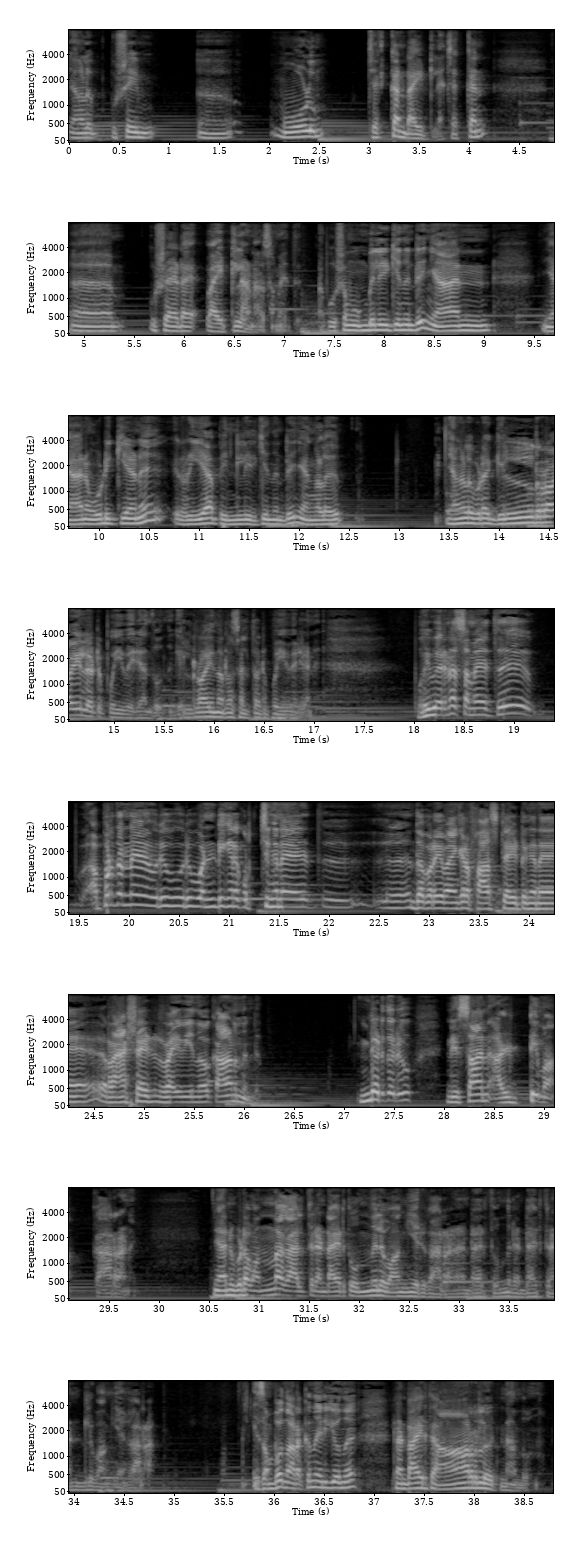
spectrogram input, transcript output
ഞങ്ങൾ ഉഷയും മോളും ചെക്കൻ ഉണ്ടായിട്ടില്ല. ചെക്കൻ ഉഷയുടെ വയറ്റിലാണ് ആ സമയത്ത്. അപ്പോൾ ഉഷ മുമ്പിലിരിക്കുന്നുണ്ട്. ഞാൻ ഞാൻ ഓടിക്കുകയാണ്. റിയ പിന്നിലിരിക്കുന്നുണ്ട്. ഞങ്ങൾ ഞങ്ങളിവിടെ ഗിൽറോയിലോട്ട് പോയി വരികയാൻ തോന്നുന്നു. ഗിൽറോയ് എന്ന് പറഞ്ഞ സ്ഥലത്തോട്ട് പോയി വരികയാണ്. പോയി വരുന്ന സമയത്ത് അപ്പുറം തന്നെ ഒരു ഒരു വണ്ടി ഇങ്ങനെ കുറച്ചിങ്ങനെ എന്താ പറയുക ഭയങ്കര ഫാസ്റ്റായിട്ട് ഇങ്ങനെ റാഷായിട്ട് ഡ്രൈവ് ചെയ്യുന്നത് കാണുന്നുണ്ട്. എന്റെ അടുത്തൊരു നിസാൻ അൾട്ടിമ കാറാണ്. ഞാനിവിടെ വന്ന കാലത്ത് രണ്ടായിരത്തി ഒന്നിൽ വാങ്ങിയൊരു കാറാണ്. രണ്ടായിരത്തി ഒന്ന് രണ്ടായിരത്തി രണ്ടിൽ വാങ്ങിയ കാറാണ് ഈ സംഭവം നടക്കുന്നത് എനിക്കൊന്ന് രണ്ടായിരത്തി ആറിൽ വരുന്നാന്ന് തോന്നുന്നു.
